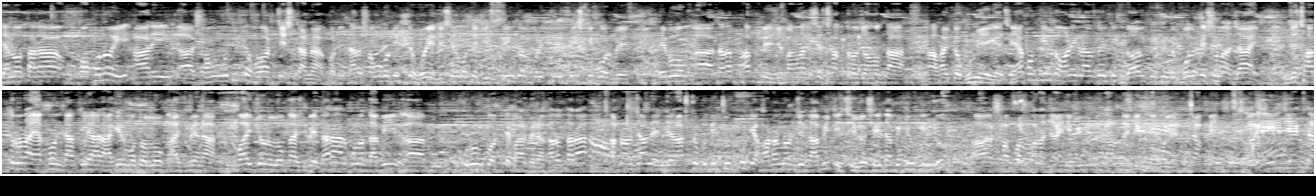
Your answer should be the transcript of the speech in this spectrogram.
যেন তারা কখনোই আর এই সংগঠিত হওয়ার চেষ্টা না করে। তারা সংগঠিত হয়ে দেশের মধ্যে বিশৃঙ্খল পরিস্থিতি সৃষ্টি করবে এবং তারা ভাববে যে বাংলাদেশের ছাত্র জনতা হয়তো ঘুমিয়ে গেছে। এখন কিন্তু অনেক রাজনৈতিক দলকে কিন্তু বলতে শোনা যায় যে ছাত্ররা এখন ডাকলে আর আগের মতো লোক আসবে না, কয়েকজন লোক আসবে। তারা আর কোনো দাবি পূরণ করতে পারবে না। কারণ তারা, আপনারা জানেন যে রাষ্ট্রপতি চুপ্পুকে হটানোর যে দাবিটি ছিল, সেই দাবিটিও কিন্তু সফল করা যায়নি বিভিন্ন রাজনৈতিক মহলের চাপে। তো এই যে একটা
